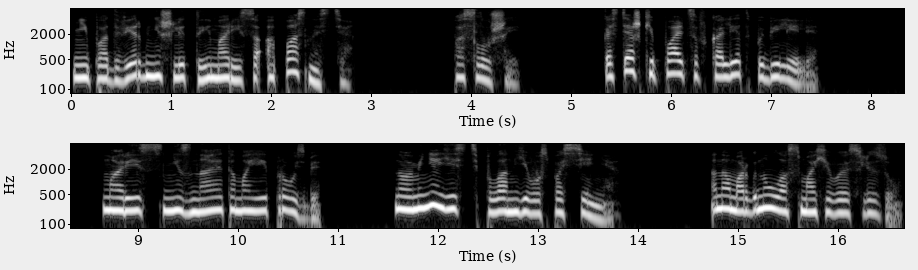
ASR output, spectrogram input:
не подвергнешь ли ты Мариса опасности? Послушай, Костяшки пальцев колет побелели. Марис не знает о моей просьбе, но у меня есть план его спасения. Она моргнула, смахивая слезу.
